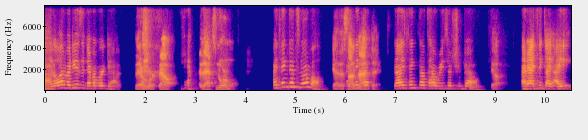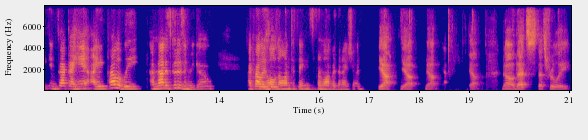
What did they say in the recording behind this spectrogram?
I had a lot of ideas that never worked out. They never worked out. yeah. And that's normal. I think that's normal. Yeah, that's not a bad that, thing. I think that's how research should go. Yeah. And I think I, I in fact, I ha- I probably I'm not as good as Enrico. I probably hold on to things for longer than I should. Yeah, yeah, yeah, yeah. No, that's that's really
